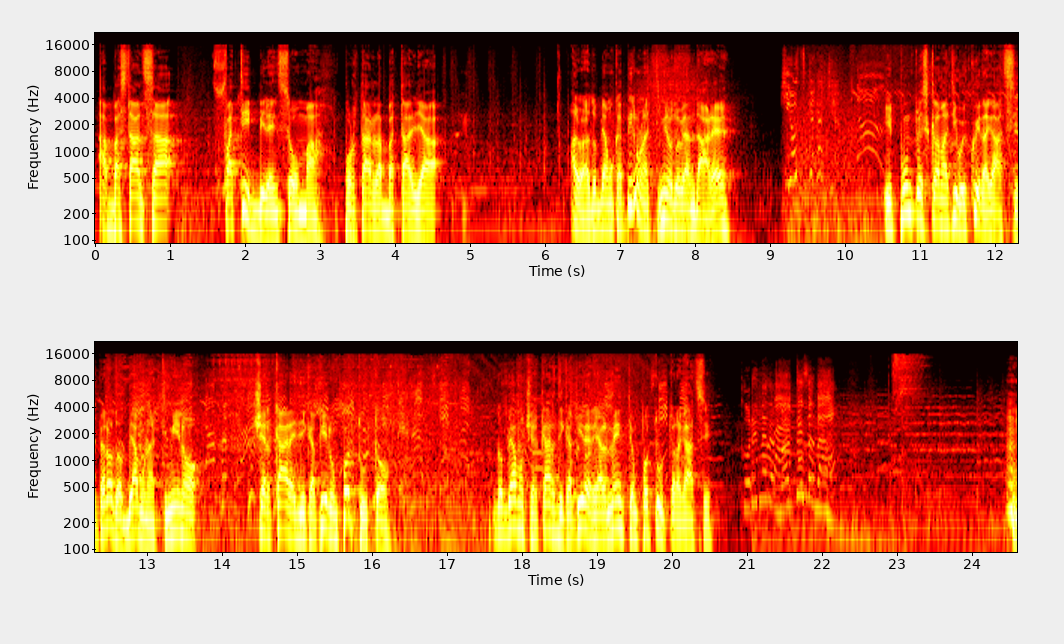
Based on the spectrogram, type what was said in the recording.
abbastanza fattibile, insomma, portare la battaglia. Allora, dobbiamo capire un attimino dove andare. Il punto esclamativo è qui, ragazzi, però dobbiamo un attimino cercare di capire un po' il tutto dobbiamo cercare di capire realmente un po' tutto, ragazzi. Mm.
